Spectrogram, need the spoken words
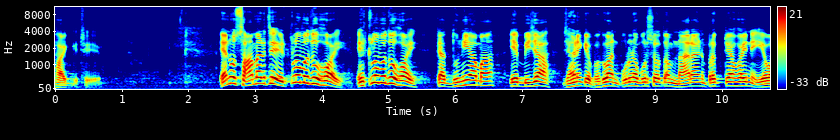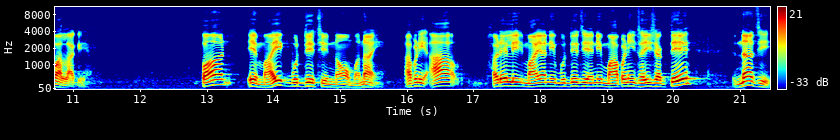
ભાગ્ય છે. એનું સામર્થ્ય એટલું બધું હોય, એટલું બધું હોય કે આ દુનિયામાં એ બીજા જાણે કે ભગવાન પૂર્ણ પુરુષોત્તમ નારાયણ પ્રગટ્યા હોય ને એવા લાગે. પણ એ માયિક બુદ્ધિથી ન મનાય. આપણી આ હડેલી માયાની બુદ્ધિથી એની માપણી થઈ શકતી નથી.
